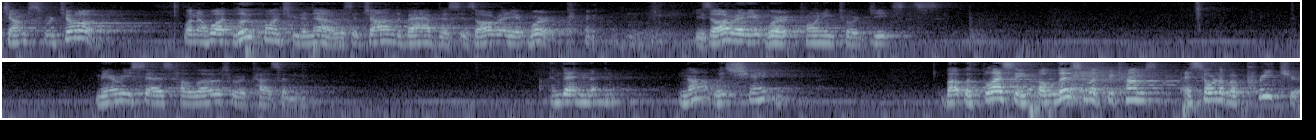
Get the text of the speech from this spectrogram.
jumps for joy. Well, now, what Luke wants you to know is that John the Baptist is already at work. He's already at work pointing toward Jesus. Mary says hello to her cousin. And then, not with shame, but with blessing, Elizabeth becomes a sort of a preacher.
